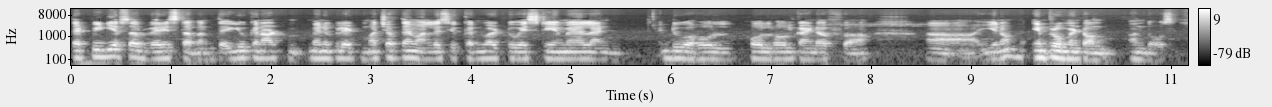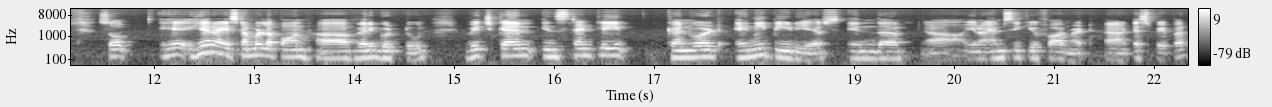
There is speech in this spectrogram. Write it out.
that pdfs are very stubborn. That you cannot manipulate much of them unless you convert to html and do a whole whole whole kind of uh, you know improvement on on those. So here, here i stumbled upon a very good tool which can instantly convert any pdfs in the uh, you know mcq format uh, test paper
